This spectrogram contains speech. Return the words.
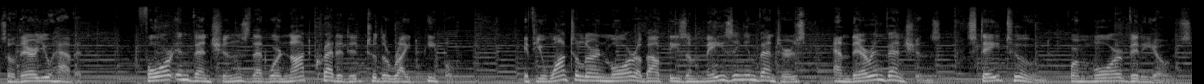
So there you have it, four inventions that were not credited to the right people. If you want to learn more about these amazing inventors and their inventions, stay tuned for more videos.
